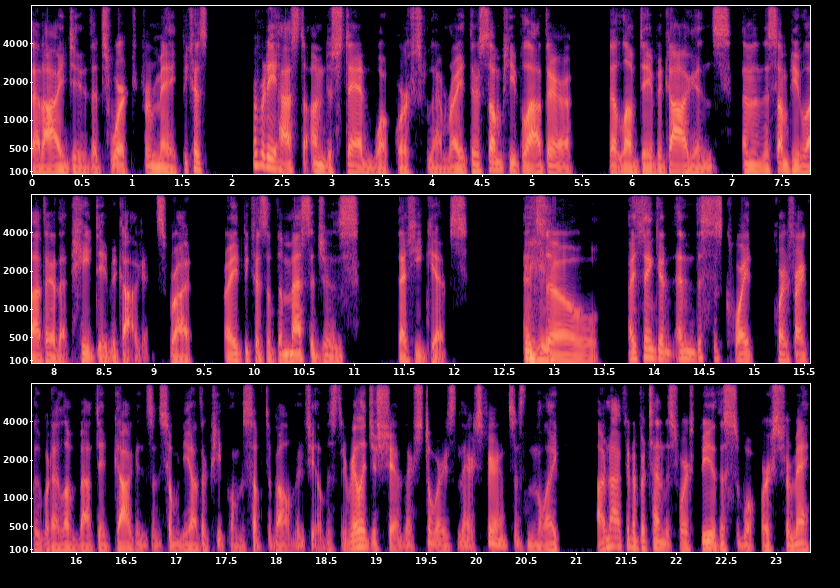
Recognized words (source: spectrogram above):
that I do that's worked for me because everybody has to understand what works for them, right? There's some people out there that love David Goggins, and then there's some people out there that hate David Goggins, right? Right? Because of the messages that he gives. And Mhm. so I think, and, and this is quite, quite frankly, what I love about Dave Goggins and so many other people in the self development field is they really just share their stories and their experiences. And they're like, I'm not going to pretend this works for you. This is what works for me.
